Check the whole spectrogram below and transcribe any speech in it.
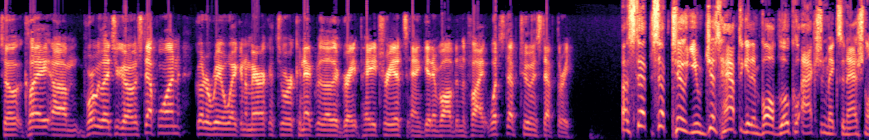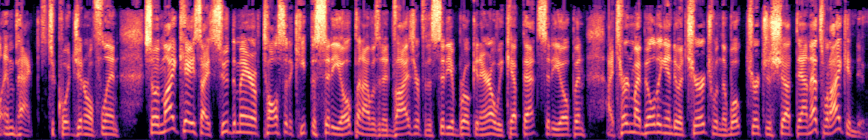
So, Clay, um, before we let you go, step one, go to Reawaken America Tour, connect with other great patriots, and get involved in the fight. What's step two and step three? Uh, step step two, you just have to get involved. Local action makes a national impact, to quote General Flynn. So in my case, I sued the mayor of Tulsa to keep the city open. I was an advisor for the city of Broken Arrow. We kept that city open. I turned my building into a church when the woke churches shut down. That's what I can do.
